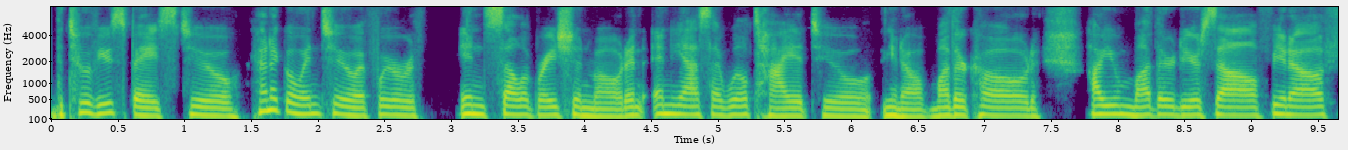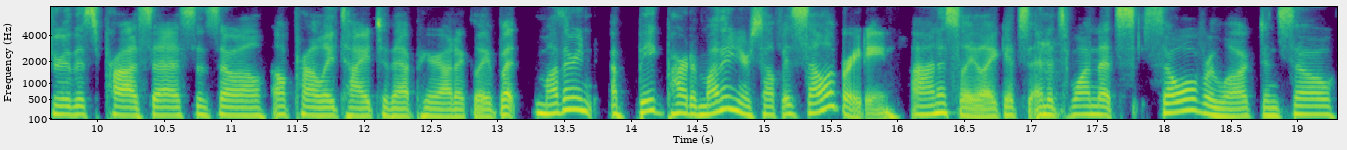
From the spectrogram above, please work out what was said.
the two of you space to kind of go into if we were in celebration mode and and yes i will tie it to you know mother code how you mothered yourself you know through this process and so i'll, I'll probably tie it to that periodically but mothering a big part of mothering yourself is celebrating honestly like it's and it's one that's so overlooked and so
